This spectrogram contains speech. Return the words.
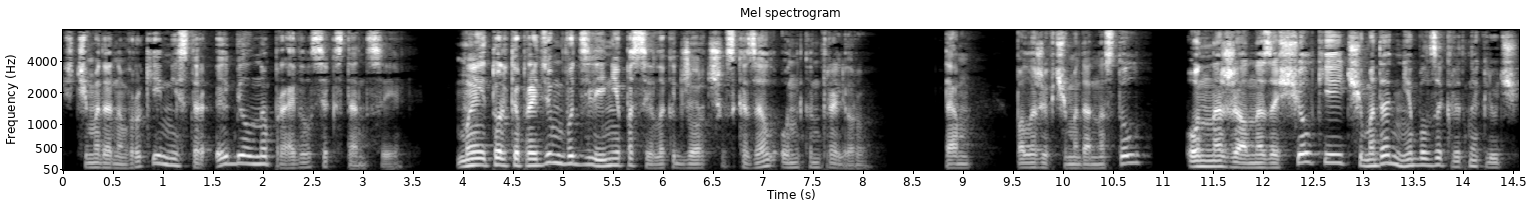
С чемоданом в руке мистер Эббил направился к станции. «Мы только пройдем в отделение посылок, Джордж», — сказал он контролеру. Там, положив чемодан на стол, он нажал на защелки, и чемодан не был закрыт на ключ.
